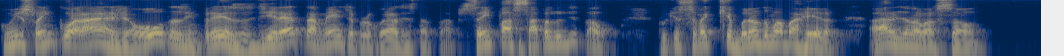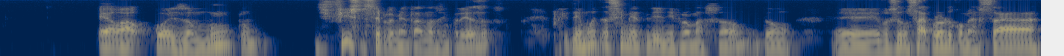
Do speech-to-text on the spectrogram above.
Com isso, encoraja outras empresas diretamente a procurar as startups, sem passar pelo digital. Porque você vai quebrando uma barreira. A área de inovação é uma coisa muito difícil de ser implementada nas empresas, porque tem muita simetria de informação, então é, você não sabe por onde começar,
